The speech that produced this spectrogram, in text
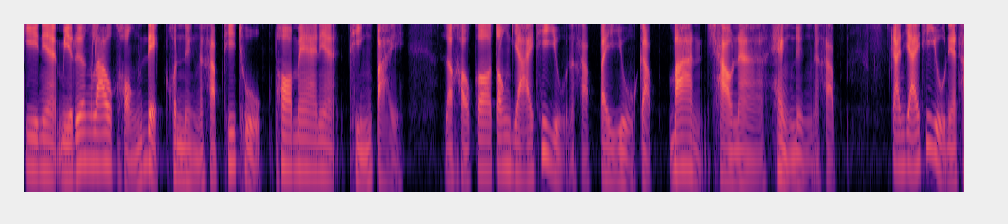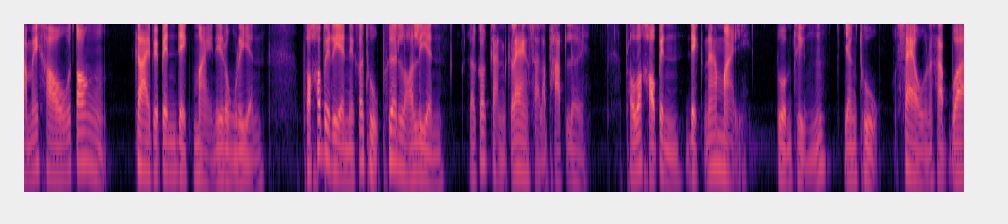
กี้เนี่ยมีเรื่องเล่าของเด็กคนหนึ่งนะครับ ที่ถูกพ่อแม่เนี่ยทิ้งไป แล้วเขาก็ต้องย้ายที่อยู่นะครับไปอยู่กับบ้านชาวนาแห่งหนึ่งนะครับ การย้ายที่อยู่เนี่ยทำให้เขาต้องกลายไปเป็นเด็กใหม่ในโรงเรียนพอเข้าไปเรียนเนี่ยก็ถูกเพื่อนล้อเลียน แล้วก็กั่นแกล้งสารพัดเลย เพราะว่าเขาเป็นเด็กหน้าใหม่ รวมถึงยังถูกแซวนะครับว่า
